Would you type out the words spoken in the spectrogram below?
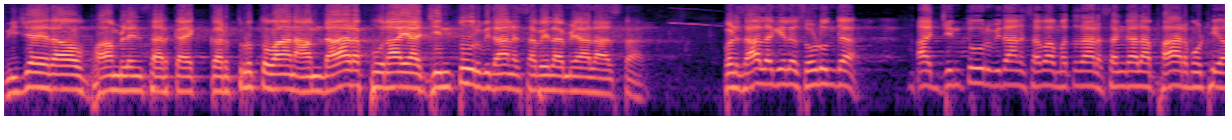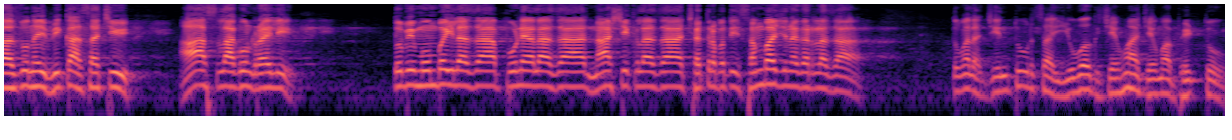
विजयराव भांबळेंसारखा एक कर्तृत्ववान आमदार पुन्हा या जिंतूर विधानसभेला मिळाला असता. पण झालं गेलं सोडून द्या. आज जिंतूर विधानसभा मतदारसंघाला फार मोठी अजूनही विकासाची आस लागून राहिली. तुम्ही मुंबईला जा पुण्याला जा नाशिकला जा छत्रपती संभाजीनगरला जा. तुम्हाला जिंतूरचा युवक जेव्हा जेव्हा भेटतो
